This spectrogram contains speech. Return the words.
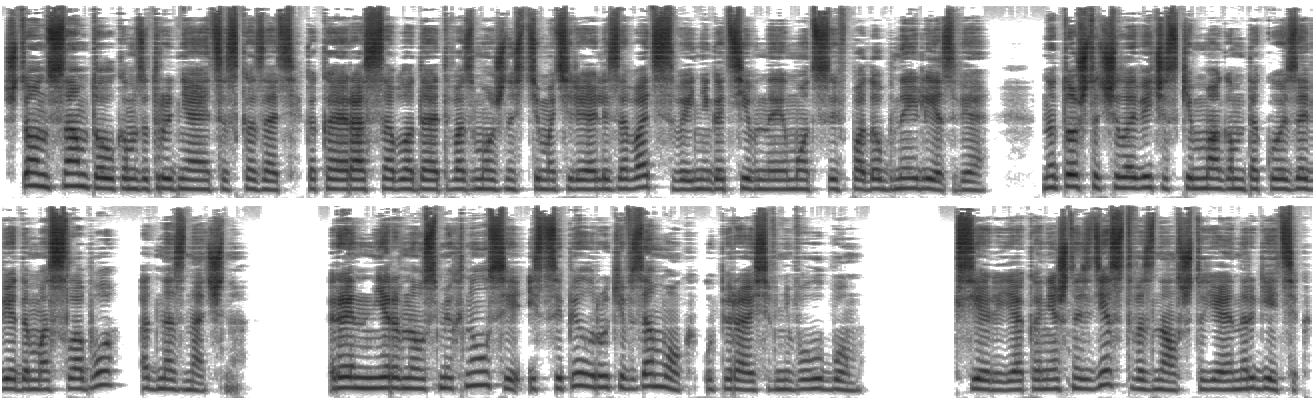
Что он сам толком затрудняется сказать, какая раса обладает возможностью материализовать свои негативные эмоции в подобные лезвия, но то, что человеческим магам такое заведомо слабо, однозначно. Рен нервно усмехнулся и сцепил руки в замок, упираясь в него лбом. «Ксель, я, конечно, с детства знал, что я энергетик,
